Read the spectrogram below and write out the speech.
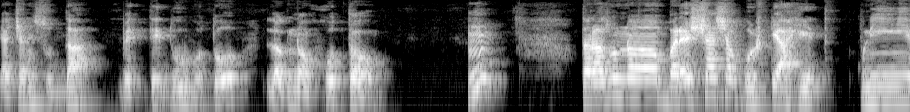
याच्याने सुद्धा व्यत्यय दूर होतो लग्न होतं. तर अजून बऱ्याचशा अशा गोष्टी आहेत. कुणी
